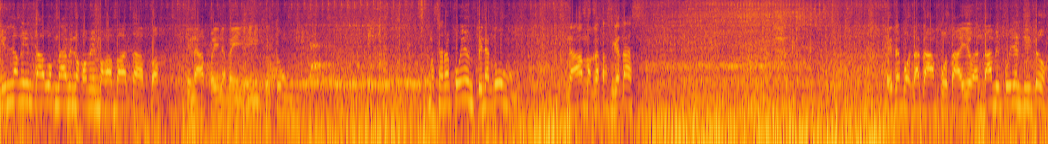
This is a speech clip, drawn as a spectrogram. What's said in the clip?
Yun lang yung tawag namin nung kami mga bata pa. Tinapay na may utong. Masarap po yun, pinagong. Na magatas-gatas. Ito po, tataan po tayo. Ang dami po niyan dito.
